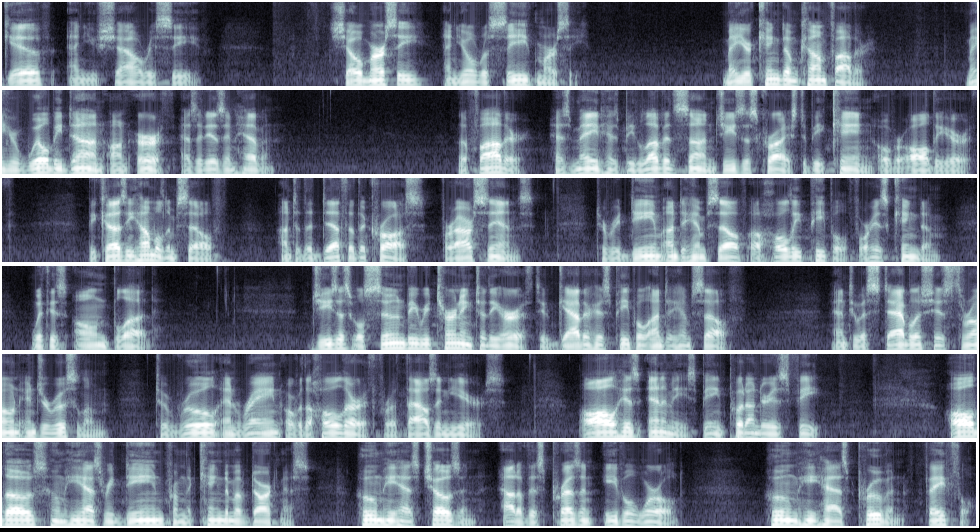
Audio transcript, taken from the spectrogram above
Give, and you shall receive. Show mercy, and you'll receive mercy. May your kingdom come, Father. May your will be done on earth as it is in heaven. The Father has made his beloved Son, Jesus Christ, to be king over all the earth. Because he humbled himself unto the death of the cross for our sins, to redeem unto himself a holy people for his kingdom with his own blood. Jesus will soon be returning to the earth to gather his people unto himself, and to establish his throne in Jerusalem, to rule and reign over the whole earth for a thousand years all his enemies being put under his feet. All those whom he has redeemed from the kingdom of darkness, whom he has chosen out of this present evil world, whom he has proven faithful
